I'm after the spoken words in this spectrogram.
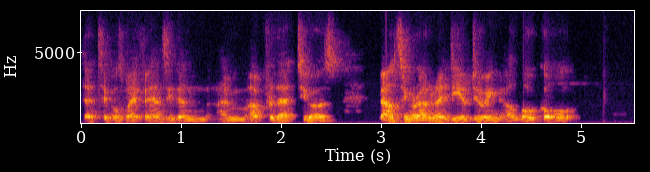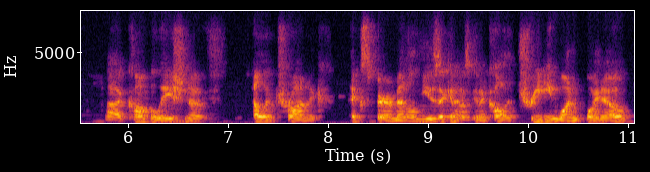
that tickles my fancy, then I'm up for that too. I was bouncing around an idea of doing a local uh, compilation of electronic experimental music, and I was going to call it Treaty 1.0.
